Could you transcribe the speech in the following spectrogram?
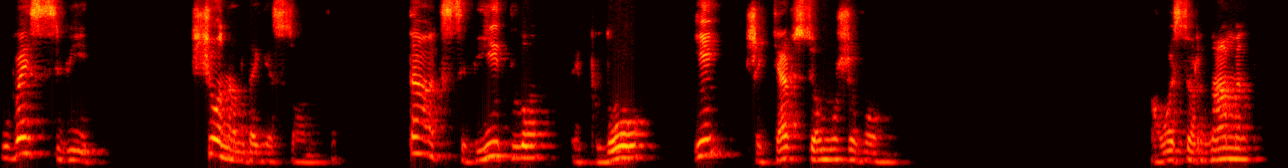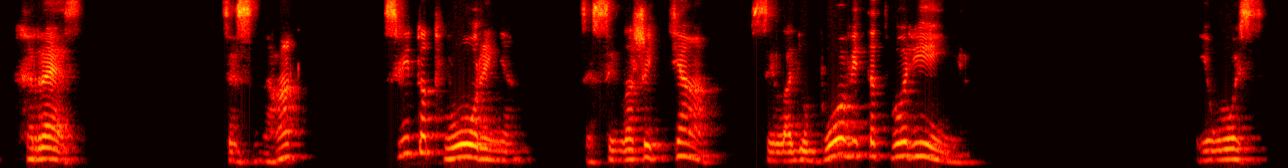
увесь світ. Що нам дає сонце? Так, світло, тепло і життя всьому живому. А ось орнамент хрест. Це знак світотворення, це сила життя, сила любові та творіння. І ось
